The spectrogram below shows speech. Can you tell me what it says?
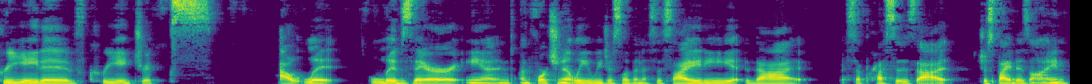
creative creatrix outlet lives there. And unfortunately, we just live in a society that suppresses that just by design.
